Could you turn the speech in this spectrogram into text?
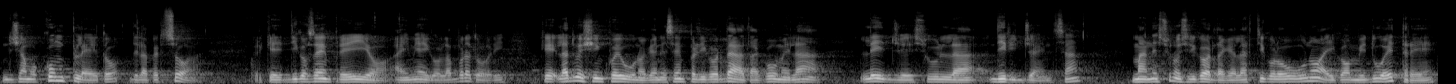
diciamo, completo della persona perché dico sempre io ai miei collaboratori che la 251 viene sempre ricordata come la legge sulla dirigenza, ma nessuno si ricorda che all'articolo 1, ai commi 2 e 3,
